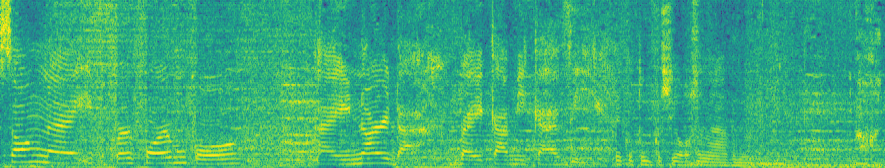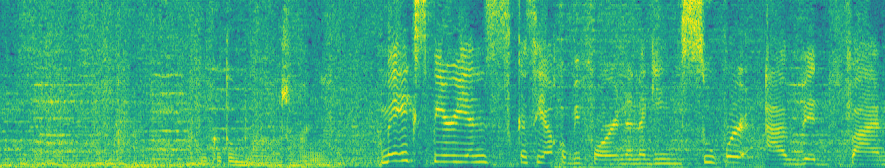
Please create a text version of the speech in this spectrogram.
song na i-perform ko ay Narda by Kamikaze. May kutob kasi ako sa Narnia. Bakit? May kutob lang ako sa kanya. May experience kasi ako before na naging super avid fan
